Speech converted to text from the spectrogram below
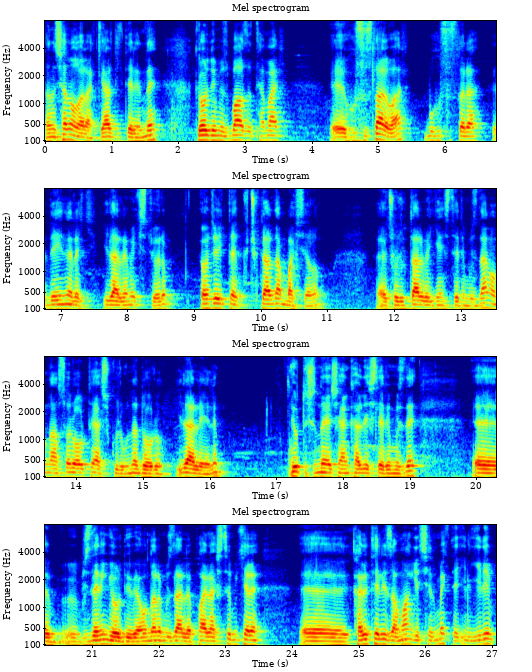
danışan olarak geldiklerinde gördüğümüz bazı temel e, hususlar var. Bu hususlara değinerek ilerlemek istiyorum. Öncelikle küçüklerden başlayalım. E, çocuklar ve gençlerimizden. Ondan sonra orta yaş grubuna doğru ilerleyelim. Yurt dışında yaşayan kardeşlerimizde e, bizlerin gördüğü ve onların bizlerle paylaştığı bir kere e, kaliteli zaman geçirmekle ilgili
